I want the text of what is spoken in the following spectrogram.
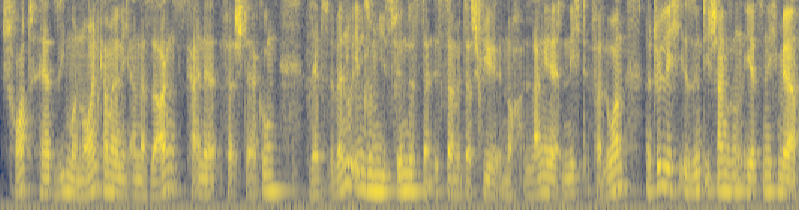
Schrott, Herz 7 und 9 kann man ja nicht anders sagen, keine Verstärkung. Selbst wenn du eben so mies findest, dann ist damit das Spiel noch lange nicht verloren. Natürlich sind die Chancen jetzt nicht mehr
